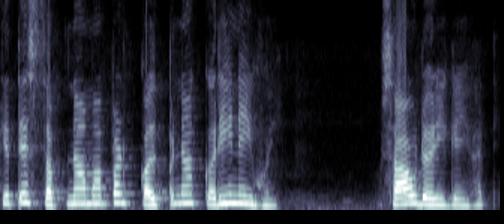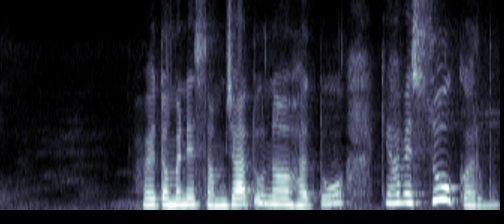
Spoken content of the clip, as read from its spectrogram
કે તે સપનામાં પણ કલ્પના કરી નહીં હોય. સાવ ડરી ગઈ હતી. હવે તો મને સમજાતું ન હતું કે હવે શું કરવું.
